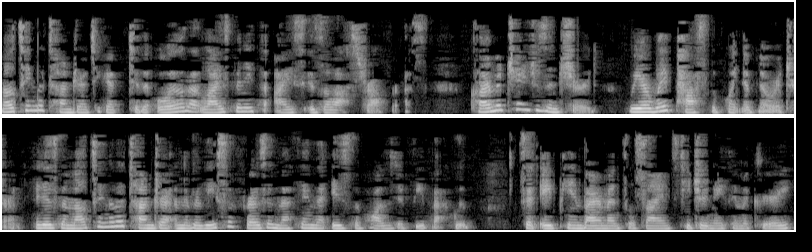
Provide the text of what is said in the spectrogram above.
Melting the tundra to get to the oil that lies beneath the ice is the last straw for us. Climate change is ensured. We are way past the point of no return. It is the melting of the tundra and the release of frozen methane that is the positive feedback loop, said AP Environmental Science teacher Nathan McCreary.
